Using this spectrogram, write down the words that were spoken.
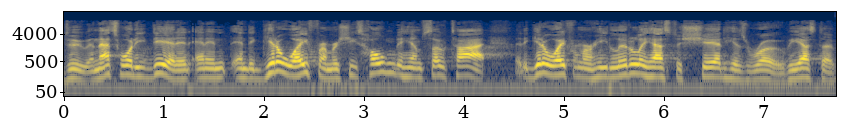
do. And that's what he did. And, and, in, and to get away from her, she's holding to him so tight that to get away from her, he literally has to shed his robe. He has to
